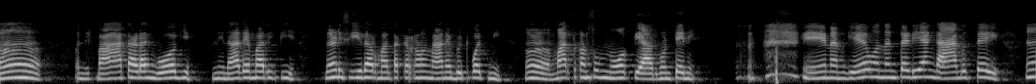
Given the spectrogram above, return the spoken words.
ಹಾಂ ಒಂದಿಷ್ಟು ಮಾತಾಡಂಗೆ ಹೋಗಿ. ನೀನು ಅದೇ ಮಾರಿತಿ. ನಡಿ ಸೀದಾರ್ ಮಾತಾ ಕರ್ಕೊಂಡು ನಾನೇ ಬಿಟ್ಬೋತೀನಿ ಹ್ಞೂ ಮಾತ್ಕೊಂಡು ಸುಮ್ಮನೆ ಹೋಗ್ತಿ ಆರು ಗಂಟೆನಿ ಏ, ನನಗೆ ಒಂದೊಂದು ತಡಿ ಹಂಗೆ ಆಗುತ್ತೆ. ಹ್ಞೂ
